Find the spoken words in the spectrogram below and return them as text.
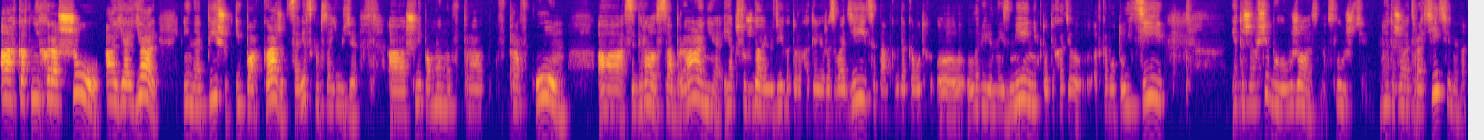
Ах, как нехорошо, ай-яй-яй. И напишут, и покажут. В Советском Союзе а, шли, по-моему, в, прав, в правком, а, собиралось собрание и обсуждали людей, которые хотели разводиться, там, когда кого-то э, ловили на измене, кто-то хотел от кого-то уйти. Это же вообще было ужасно, слушайте. Ну это же отвратительно.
